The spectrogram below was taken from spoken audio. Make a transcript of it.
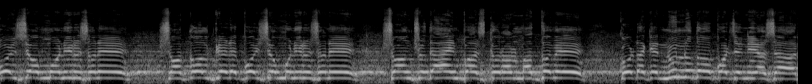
বৈষম্য নিরসনে সকল গ্রেডে বৈষম্য নিরসনে সংসদে আইন পাশ করার মাধ্যমে কোটাকে ন্যূনতম পর্যায়ে নিয়ে আসার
